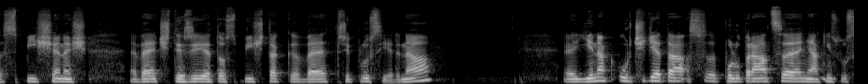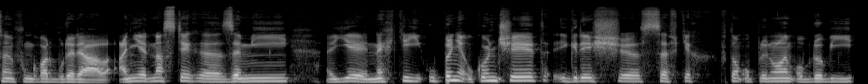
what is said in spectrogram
spíše než V4 je to spíš tak V3 plus 1. Jinak určitě ta spolupráce nějakým způsobem fungovat bude dál. Ani jedna z těch eh, zemí ji nechtějí úplně ukončit, i když se v těch v tom uplynulém období,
